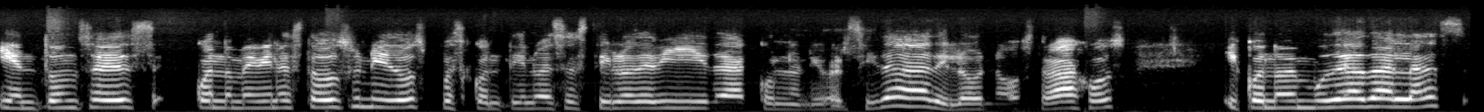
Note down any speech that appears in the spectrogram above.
Y entonces, cuando me vine a Estados Unidos, pues continué ese estilo de vida con la universidad y luego nuevos trabajos. Y cuando me mudé a Dallas,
